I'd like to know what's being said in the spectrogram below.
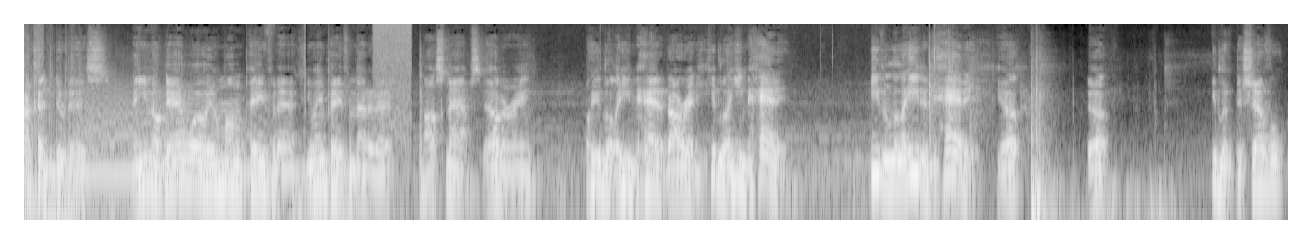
I couldn't do this. And you know damn well your mama paid for that. You ain't paid for none of that. All snaps, Elden Ring. Oh, he look like he done had it already. He look like he done had it. He look like he done had it. Yup. Yup. He look disheveled.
